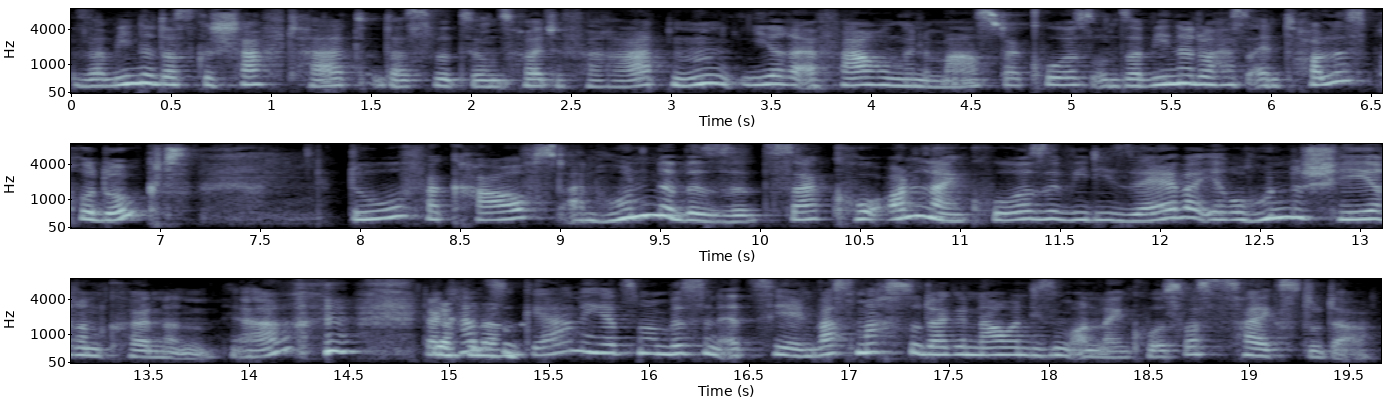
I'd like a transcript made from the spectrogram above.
Sabine das geschafft hat, das wird sie uns heute verraten. Ihre Erfahrungen im Masterkurs. Und Sabine, du hast ein tolles Produkt. Du verkaufst an Hundebesitzer Online-Kurse, wie die selber ihre Hunde scheren können. Ja, da ja, kannst genau. du gerne jetzt mal ein bisschen erzählen. Was machst du da genau in diesem Online-Kurs? Was zeigst du da?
